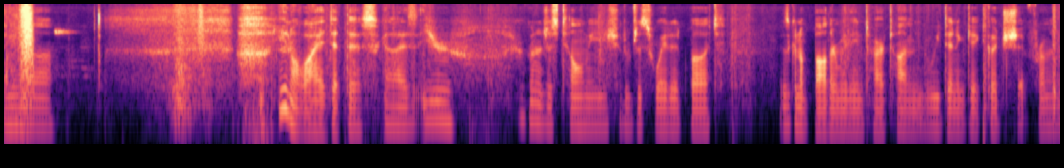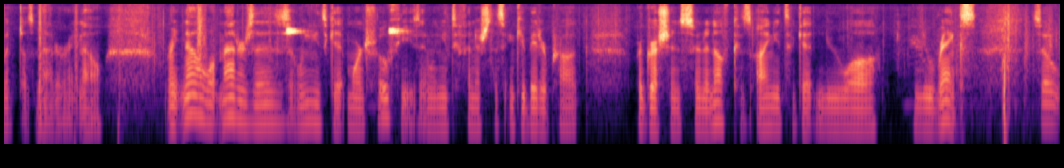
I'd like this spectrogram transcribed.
I'm gonna... You know why I did this, guys. You're... You're gonna just tell me you should have just waited, but... It was gonna bother me the entire time, we didn't get good shit from it, but it doesn't matter right now. Right now, what matters is we need to get more trophies, and we need to finish this incubator prog progression soon enough, because I need to get new, uh, new ranks. So,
